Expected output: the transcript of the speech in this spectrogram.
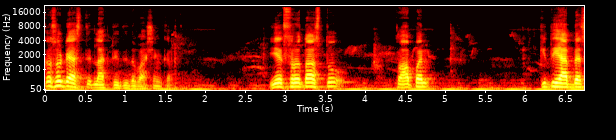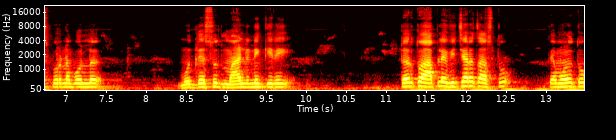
कसोटी असते लागते तिथं भाषण करता एक स्रोत असतो तो आपण कितीही अभ्यासपूर्ण बोललं मुद्देसूद मांडणी केली तर तो आपल्या विचाराचा असतो त्यामुळं तो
